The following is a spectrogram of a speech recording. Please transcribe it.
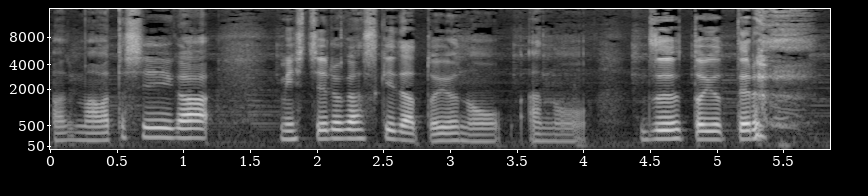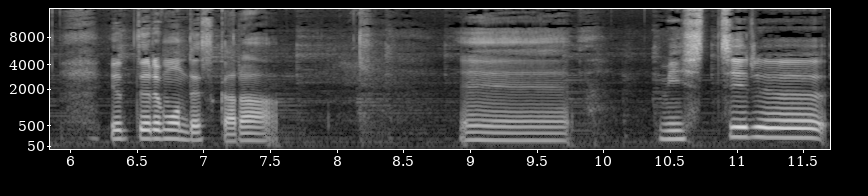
あまあ私がミスチルが好きだというのをあのずっと言ってる 言ってるもんですからえーミスチル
